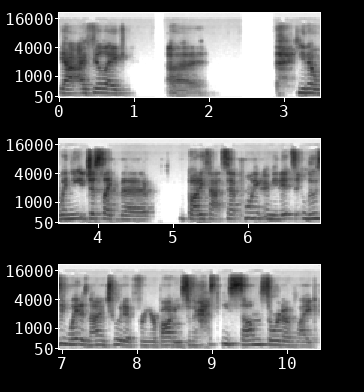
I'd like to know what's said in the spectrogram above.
yeah i feel like uh, you know when you just like the body fat set point i mean it's losing weight is not intuitive for your body. So there has to be some sort of like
